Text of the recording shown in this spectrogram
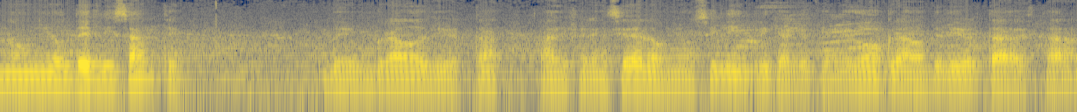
una unión deslizante de un grado de libertad a diferencia de la unión cilíndrica que tiene dos grados de libertad, esta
